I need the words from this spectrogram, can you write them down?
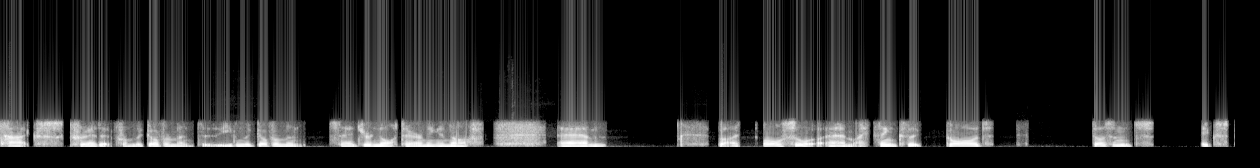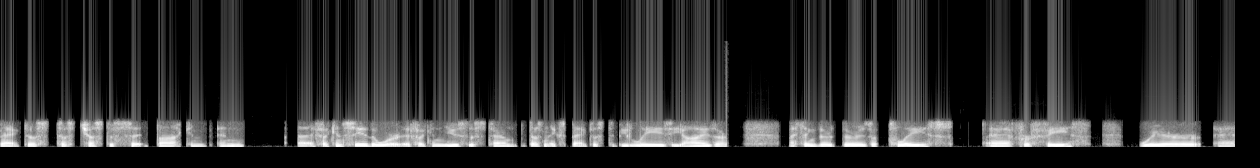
tax credit from the government. Even the government said you're not earning enough. Um, but also, um, I think that God doesn't expect us to just to sit back and, and uh, if I can say the word, if I can use this term, doesn't expect us to be lazy either. I think there there is a place uh, for faith where uh,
